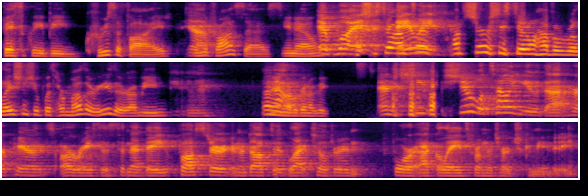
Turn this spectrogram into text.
basically be crucified in the process. You know, It, well, still, I'm, sure. I'm sure she still don't have a relationship with her mother either. I mean, Mm-mm. that ain't No. never gonna be. And she she will tell you that her parents are racist and that they fostered and adopted black children for accolades from the church community.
